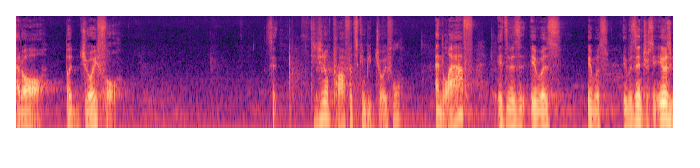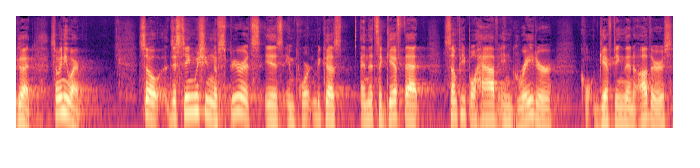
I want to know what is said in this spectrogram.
at all, but joyful. Did you know prophets can be joyful and laugh? It was, it was, it was, it was interesting. It was good. So, anyway, so distinguishing of spirits is important because, and it's a gift that some people have in greater gifting than others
